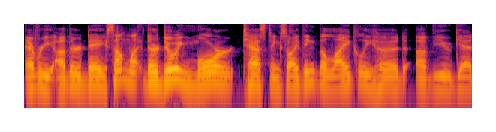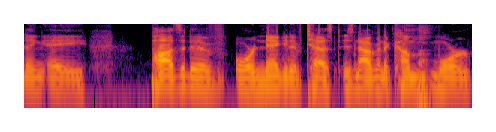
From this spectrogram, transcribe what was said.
every other day, something like they're doing more testing. So I think the likelihood of you getting a positive or negative test is now going to come more m-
